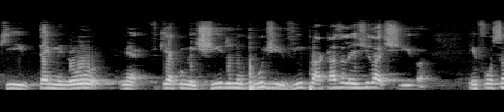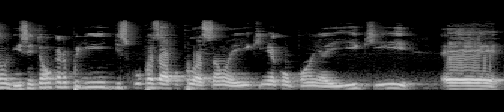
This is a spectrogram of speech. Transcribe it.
que terminou, fiquei acometido, não pude vir para a Casa Legislativa em função disso. Então, eu quero pedir desculpas à população aí que me acompanha aí, que é,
